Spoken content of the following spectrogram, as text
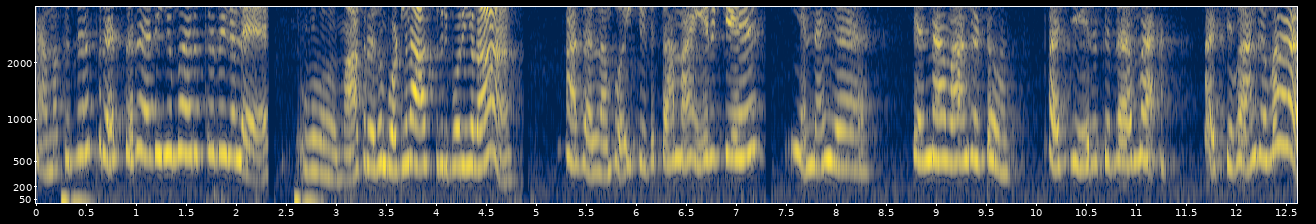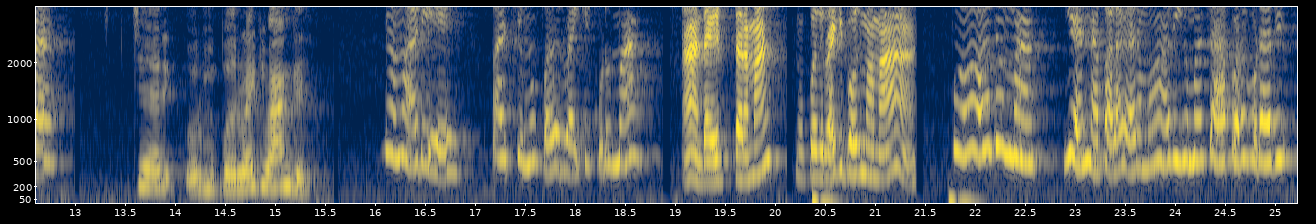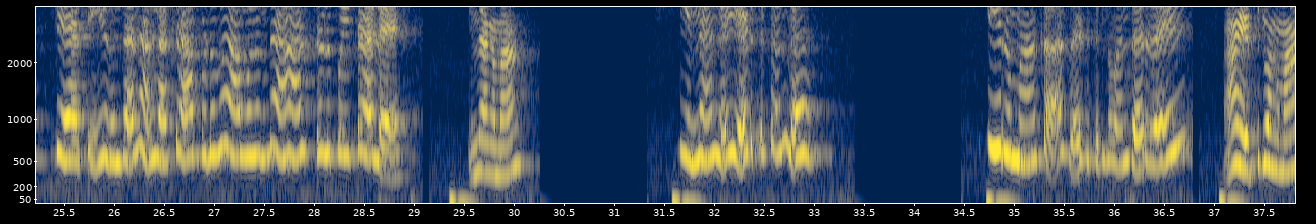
நமக்கு தான் பிரஷர் அதிகமா இருக்குதுங்களே ஓ மாத்திரை எதுவும் போட்டல ஆஸ்பத்திரி போறீங்களா? அதெல்லாம் போய்கிட்டு தாமா இருக்கேன். என்னங்க? என்ன வாங்கட்டும்? பச்சி இருக்குதாமா பச்சி வாங்கவா? சரி ஒரு முப்பது ரூபாய்க்கு வாங்கு. ஏமாடி பச்சி முப்பது ரூபாய்க்கு கொடுமா ஆ இந்த எடுத்து தரமா முப்பது ரூபாய்க்கு போதுமாமா போதும்மா. என்ன பலகாரமும் அதிகமா சாப்பிடக்கூடாது. பேத்தி இருந்தா நல்லா சாப்பிடுவா. அவளும் தான் ஹாஸ்டல் போயிட்டாளே. இந்தாங்கம்மா. இந்தாங்க எடுத்துக்கோங்க. இருமா காசு எடுத்துட்டு வந்துடுறேன். ஆ எடுத்துட்டு வாங்கம்மா.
